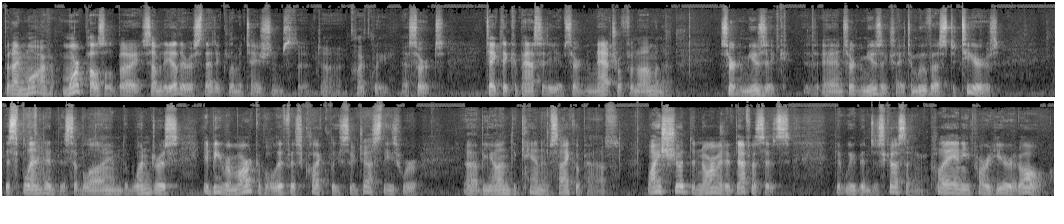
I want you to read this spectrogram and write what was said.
But I'm more, more puzzled by some of the other aesthetic limitations that uh, Cleckley asserts. Take the capacity of certain natural phenomena, certain music, and certain music, say, to move us to tears, the splendid, the sublime, the wondrous. It'd be remarkable if, as Cleckley suggests, these were uh, beyond the ken of psychopaths. Why should the normative deficits that we've been discussing play any part here at all?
